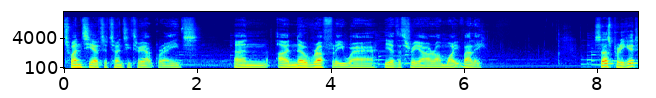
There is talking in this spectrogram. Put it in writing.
20 out of 23 upgrades. And I know roughly where the other three are on White Valley. So that's pretty good.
